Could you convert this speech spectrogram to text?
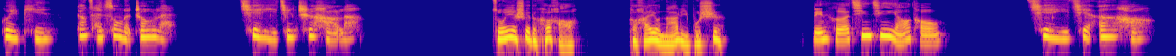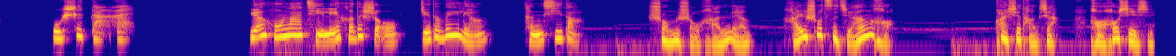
贵嫔刚才送了粥来，妾已经吃好了。昨夜睡得可好？可还有哪里不适？”林和轻轻摇头：“妾一切安好，无甚大碍。”袁弘拉起林和的手。觉得微凉，疼惜道：“双手寒凉，还说自己安好。快些躺下，好好歇息。”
